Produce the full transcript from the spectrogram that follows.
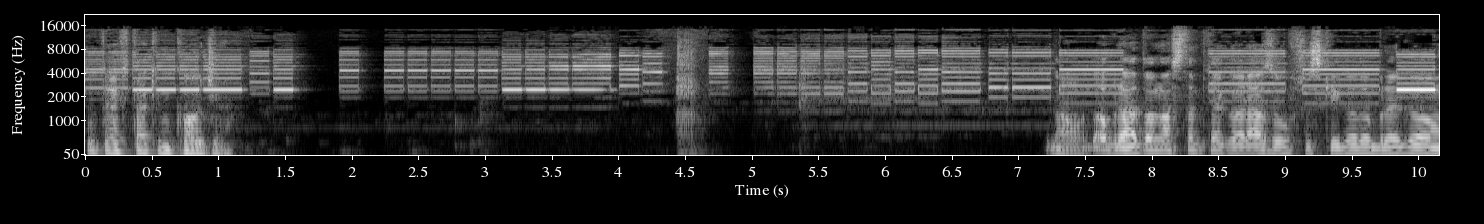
tutaj w takim kodzie. No, dobra, do następnego razu. Wszystkiego dobrego.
